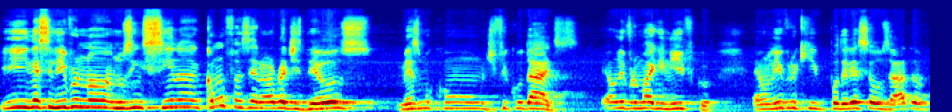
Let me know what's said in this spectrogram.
E nesse livro nos ensina como fazer a obra de Deus mesmo com dificuldades. É um livro magnífico. É um livro que poderia ser usado,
